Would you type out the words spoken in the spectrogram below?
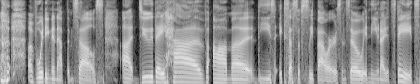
avoiding the nap themselves? Uh, do they have um, uh, these excessive sleep hours? And so in the United States,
